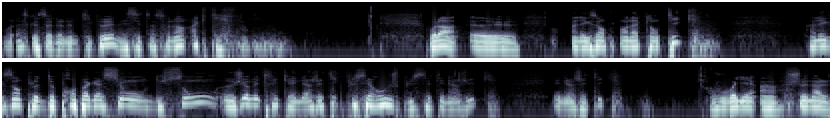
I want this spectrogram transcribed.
voilà ce que ça donne un petit peu, mais c'est un sonar actif. Voilà euh, un exemple en Atlantique. Un exemple de propagation du son euh, géométrique et énergétique. Plus c'est rouge, plus c'est énergétique. Vous voyez un chenal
